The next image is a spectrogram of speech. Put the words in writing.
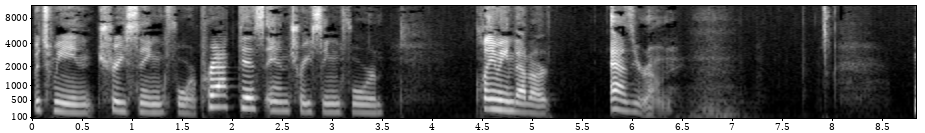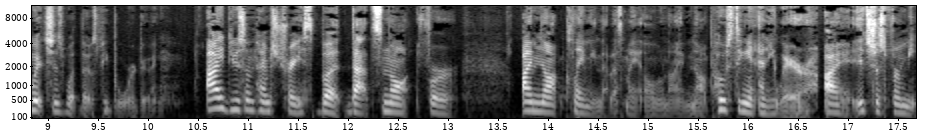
between tracing for practice and tracing for claiming that art as your own, which is what those people were doing. I do sometimes trace, but that's not for. I'm not claiming that as my own. I'm not posting it anywhere. I it's just for me,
